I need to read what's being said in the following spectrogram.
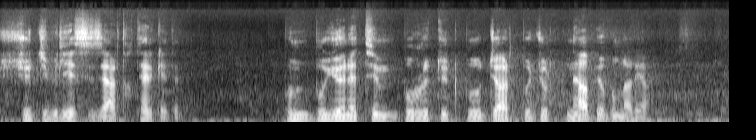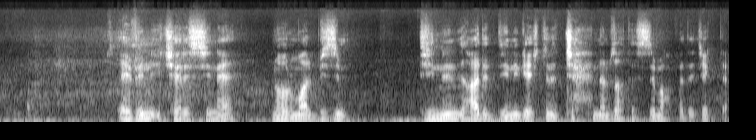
Şu cibiliyetsizliği artık terk edin. Bu, bu yönetim, bu rütük, bu cart, bu curt ne yapıyor bunlar ya? Evin içerisine normal bizim dinin, hadi dini geçtiniz cehennem zaten sizi mahvedecek de.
